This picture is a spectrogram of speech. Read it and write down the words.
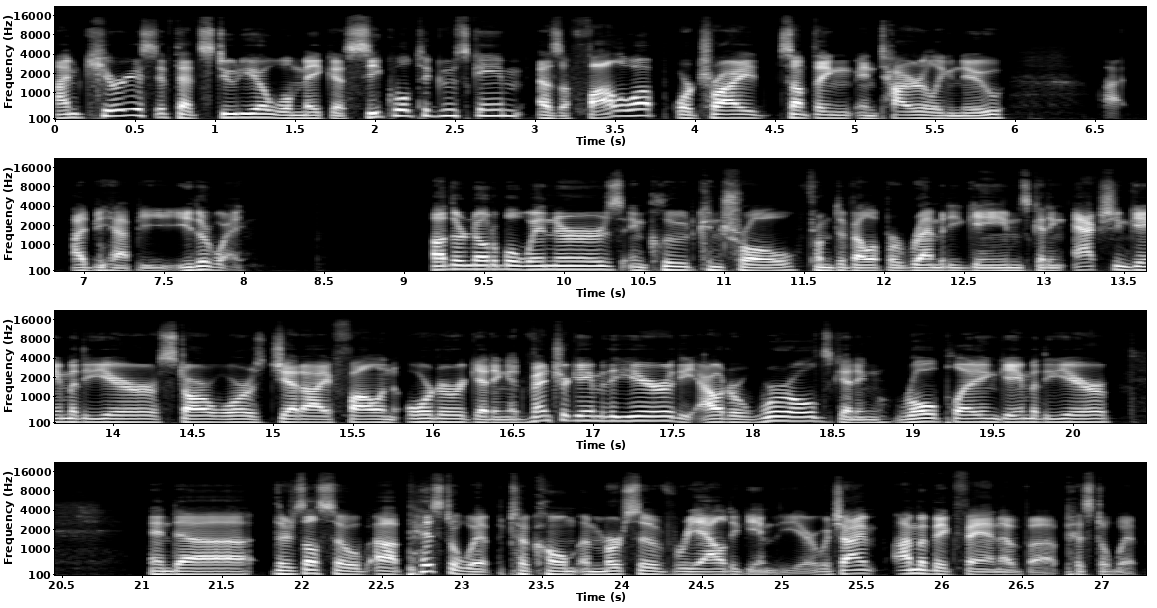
I'm curious if that studio will make a sequel to Goose Game as a follow up or try something entirely new. I'd be happy either way. Other notable winners include Control from developer Remedy Games getting Action Game of the Year, Star Wars Jedi Fallen Order getting Adventure Game of the Year, The Outer Worlds getting Role Playing Game of the Year. And uh, there's also uh, Pistol Whip took home Immersive Reality Game of the Year, which I'm I'm a big fan of uh, Pistol Whip.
